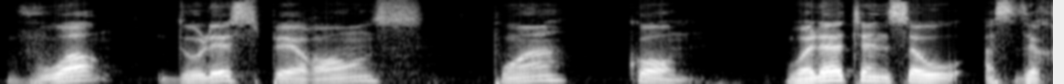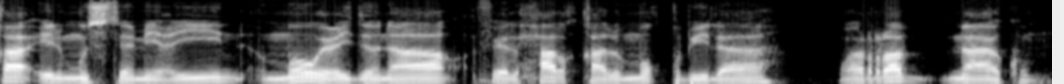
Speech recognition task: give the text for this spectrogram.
www.voixdelespérance.com ولا تنسوا أصدقائي المستمعين موعدنا في الحلقة المقبلة والرب معكم.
